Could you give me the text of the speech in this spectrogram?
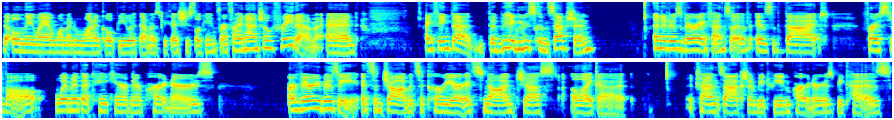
the only way a woman would want to go be with them is because she's looking for financial freedom. And I think that the big misconception, and it is very offensive, is that first of all, women that take care of their partners are very busy. It's a job, it's a career. It's not just like a transaction between partners because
